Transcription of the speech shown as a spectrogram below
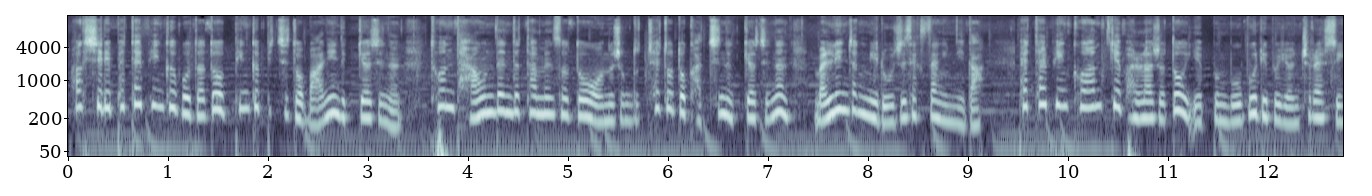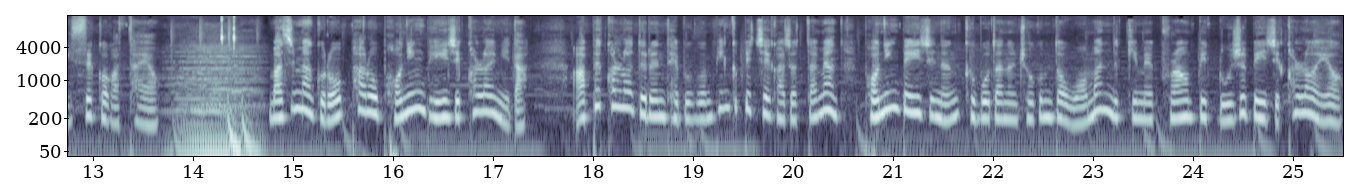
확실히 페탈 핑크보다도 핑크빛이 더 많이 느껴지는 톤 다운된 듯 하면서도 어느 정도 채도도 같이 느껴지는 말린 장미 로즈 색상입니다. 페탈 핑크와 함께 발라줘도 예쁜 모브립을 연출할 수 있을 것 같아요. 마지막으로 8호 버닝 베이지 컬러입니다. 앞의 컬러들은 대부분 핑크빛을 가졌다면 버닝 베이지는 그보다는 조금 더 웜한 느낌의 브라운빛 로즈 베이지 컬러예요.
